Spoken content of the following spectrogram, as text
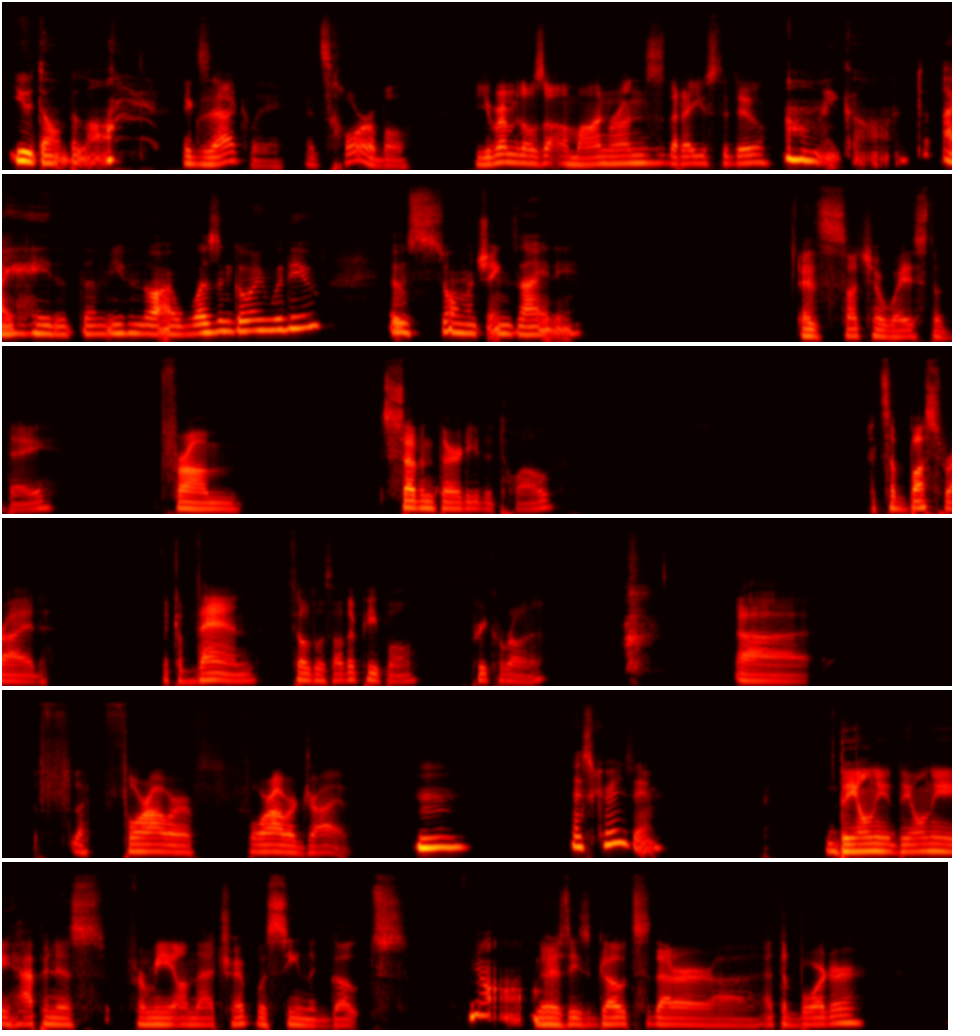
you don't belong. exactly. It's horrible. You remember those Oman runs that I used to do? Oh my god. I hated them. Even though I wasn't going with you, it was so much anxiety. It's such a waste of day from 7:30 to 12. It's a bus ride, like a van filled with other people pre-corona. uh f- like 4 hour 4 hour drive. Hmm. It's crazy. The only the only happiness for me on that trip was seeing the goats. No. There's these goats that are uh, at the border,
